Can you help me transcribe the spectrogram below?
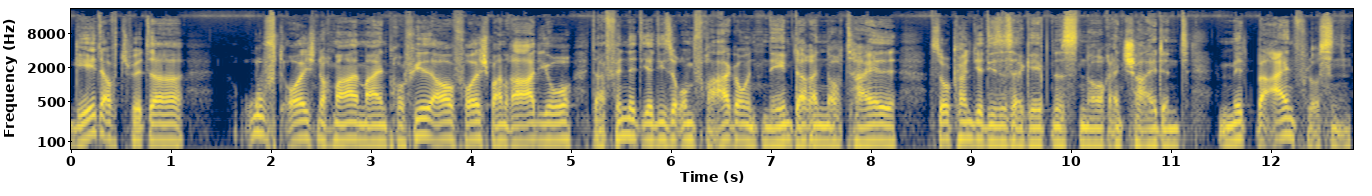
geht auf Twitter, ruft euch nochmal mein Profil auf, Vollspannradio, da findet ihr diese Umfrage und nehmt daran noch teil. So könnt ihr dieses Ergebnis noch entscheidend mit beeinflussen.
